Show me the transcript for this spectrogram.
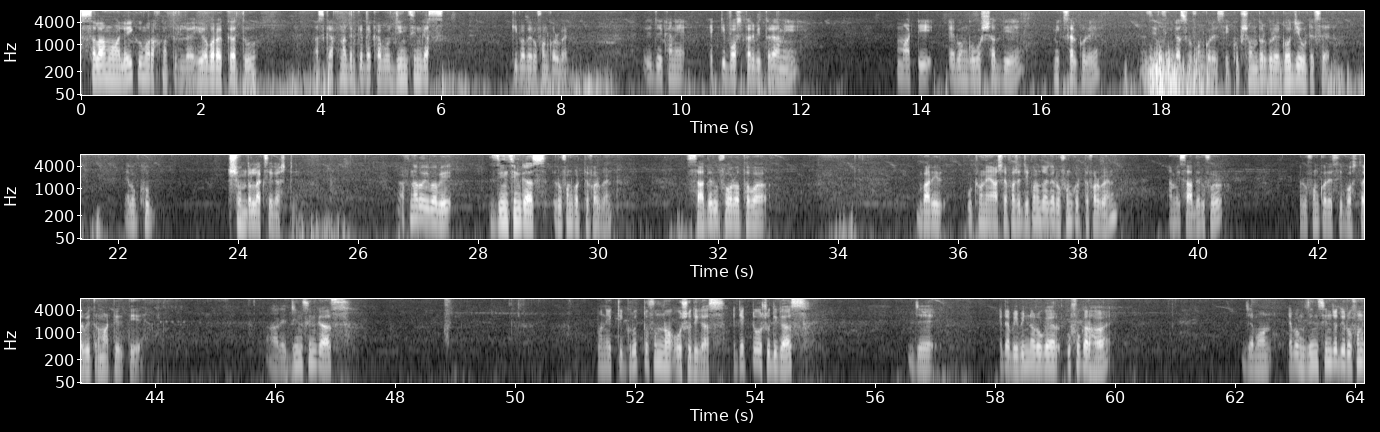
আসসালামু আলাইকুম রহমতুল্লাহি বারাকাতু। আজকে আপনাদেরকে দেখাবো জিনসিন গাছ কীভাবে রোপণ করবেন। এই যে এখানে একটি বস্তার ভিতরে আমি মাটি এবং গোবর সার দিয়ে মিক্সার করে জিনসিন গাছ রোপণ করেছি। খুব সুন্দর করে গজিয়ে উঠেছে এবং খুব সুন্দর লাগছে গাছটি। আপনারও এইভাবে জিনসিন গাছ রোপণ করতে পারবেন। ছাদের উপর অথবা বাড়ির উঠোনে, আশেপাশে যে কোনো জায়গায় রোপণ করতে পারবেন। আমি ছাদের উপর রোপণ করেছি বস্তার ভিতর মাটি দিয়ে। আর এই জিনসিন গাছ মানে একটি গুরুত্বপূর্ণ ঔষধি গাছ। এটি একটি ঔষধি গাছ যে এটা বিভিন্ন রোগের উপকার হয়। যেমন এবং জিনসিন যদি রোপণ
